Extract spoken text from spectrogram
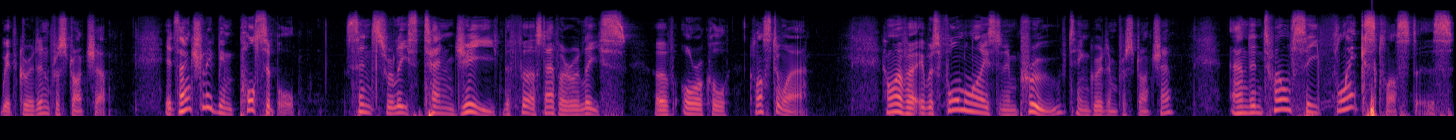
with grid infrastructure. It's actually been possible since release 10G, the first ever release of Oracle Clusterware. However, it was formalized and improved in grid infrastructure, and in 12c Flex clusters,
